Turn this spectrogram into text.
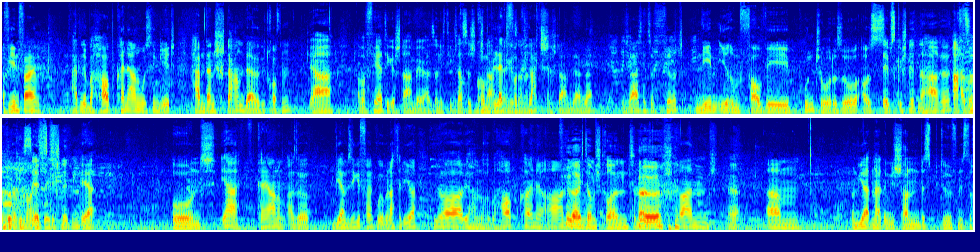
auf jeden Fall hatten wir überhaupt keine Ahnung, wo es hingeht, haben dann Starnberger getroffen, ja, aber fertige Starnberger, also nicht die klassischen komplett Starnberger, sondern- verklatschte Starnberger. Die saßen zu viert neben ihrem VW Punto oder so aus Selbstgeschnittene Haare, aber wirklich 1890. selbst geschnitten. Ja. Und ja, keine Ahnung. Also wir haben sie gefragt, wo übernachtet ihr? Ja, wir haben noch überhaupt keine Ahnung. Vielleicht am Strand. Vielleicht am Strand. Ja. Ähm, und wir hatten halt irgendwie schon das Bedürfnis, doch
